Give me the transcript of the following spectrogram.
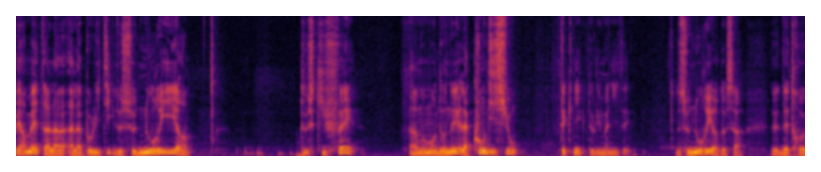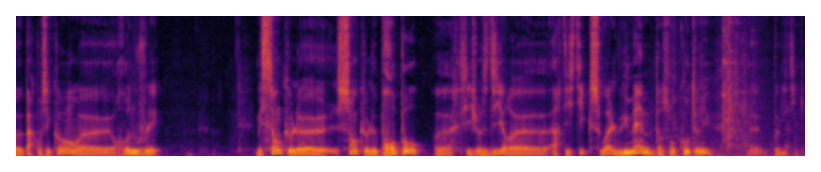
permettent à la, politique de se nourrir de ce qui fait, à un moment donné, la condition technique de l'humanité, de se nourrir de ça, d'être par conséquent renouvelé. Mais sans que le, propos euh, si j'ose dire, euh, artistique soit lui-même dans son contenu euh, politique.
